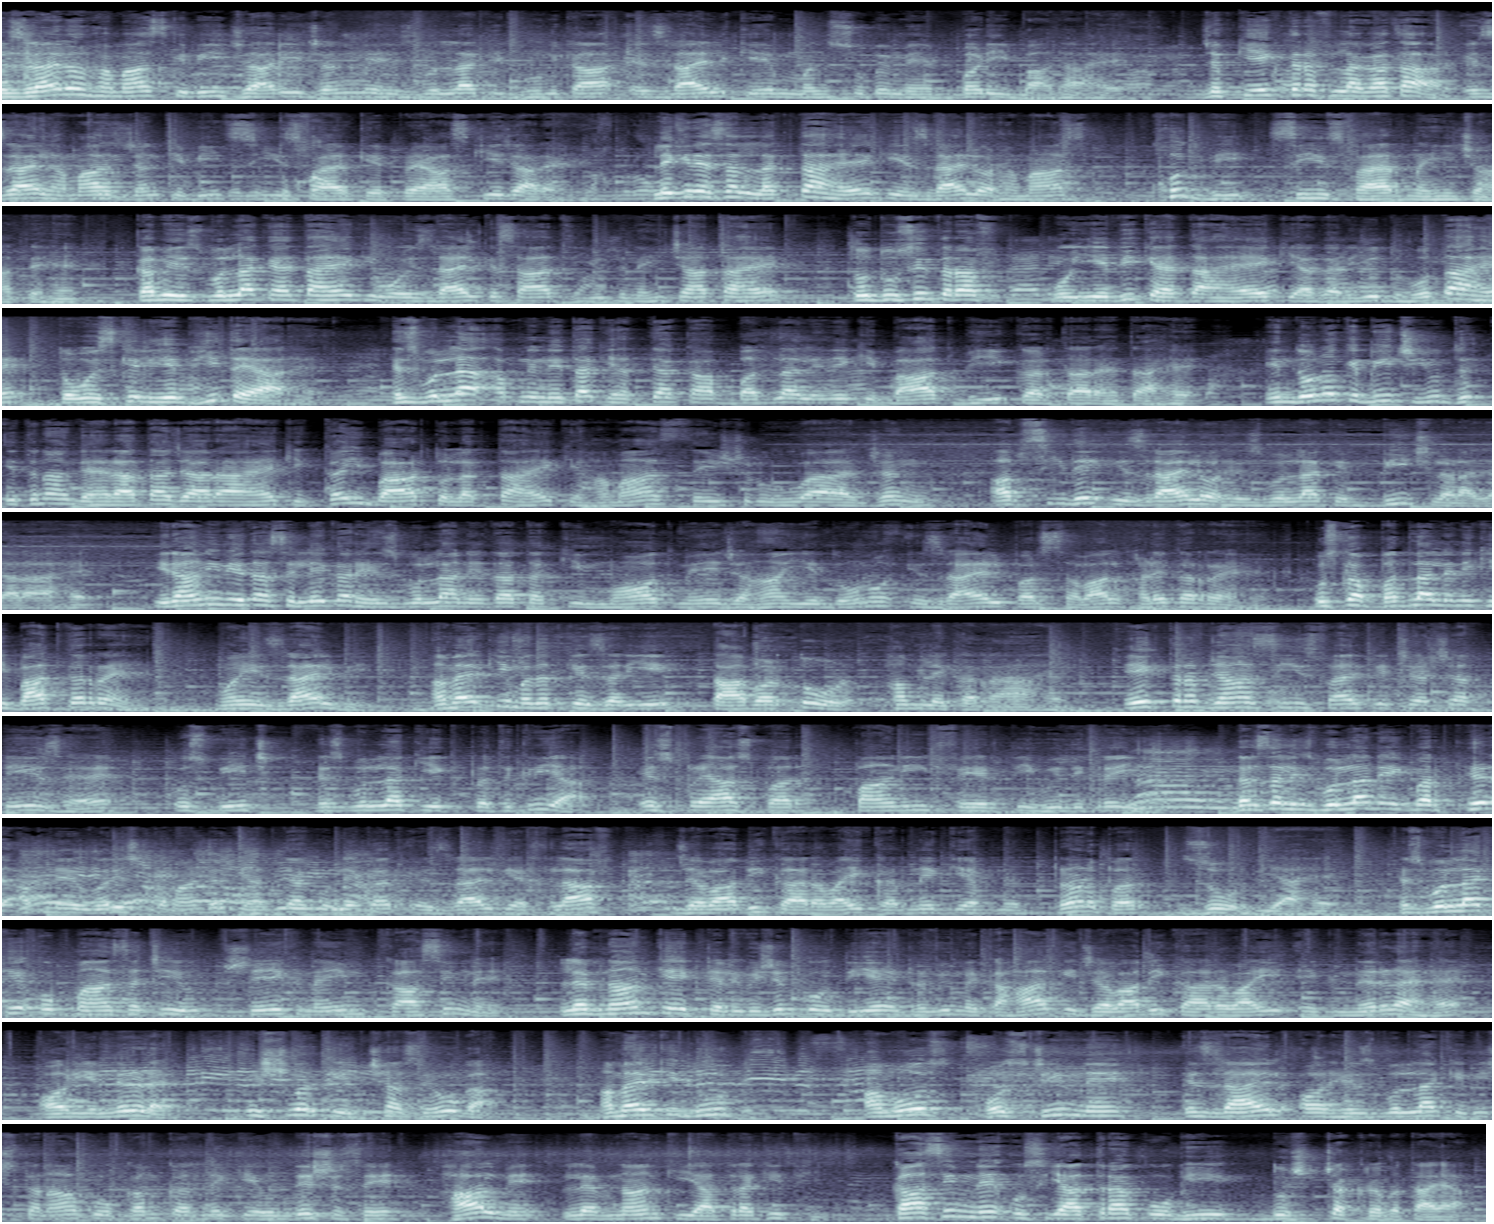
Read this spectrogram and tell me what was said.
Israel और Hamas के बीच जारी जंग में हिजबुल्ला की भूमिका इसराइल के मंसूबे में बड़ी बाधा है, जबकि एक तरफ़ लगातार इसराइल हमास जंग के बीच सीज फायर के प्रयास किए जा रहे हैं। लेकिन ऐसा लगता है कि इसराइल और हमास खुद भी सीज फायर नहीं चाहते हैं। कभी हिजबुल्ला कहता है कि वो इसराइल के साथ युद्ध नहीं चाहता है तो दूसरी तरफ़ वो ये भी कहता है कि अगर युद्ध होता है तो वो इसके लिए भी तैयार है। हिजबुल्ला अपने नेता की हत्या का बदला लेने की बात भी करता रहता है। इन दोनों के बीच युद्ध इतना गहराता जा रहा है कि कई बार तो लगता है कि हमास से शुरू हुआ जंग अब सीधे इसराइल और हिजबुल्ला के बीच लड़ा जा रहा है। ईरानी नेता से लेकर हिजबुल्ला नेता तक की मौत में जहाँ ये दोनों इसराइल पर सवाल खड़े कर रहे हैं, उसका बदला लेने की बात कर रहे हैं, वहीं इसराइल भी अमेरिकी मदद के ज़रिए ताबड़तोड़ हमले कर रहा है। एक तरफ़ जहाँ सीज फायर की चर्चा तेज है, उस बीच हिजबुल्ला की एक प्रतिक्रिया इस प्रयास पर पानी फेरती हुई दिख रही है। दरअसल हिजबुल्ला ने एक बार फिर अपने वरिष्ठ कमांडर की हत्या को लेकर इसराइल के खिलाफ जवाबी कार्रवाई करने के अपने प्रण पर ज़ोर दिया है। हिजबुल्ला के उप महासचिव शेख नईम कासिम ने लेबनान के एक टेलीविज़न को दिए इंटरव्यू में कहा कि जवाबी कार्रवाई एक निर्णय है और ये निर्णय ईश्वर की इच्छा से होगा। अमेरिकी दूत अमोस होस्टीन ने इसराइल और हिजबुल्ला के बीच तनाव को कम करने के उद्देश्य से हाल में लेबनान की यात्रा की थी। कासिम ने उस यात्रा को भी दुष्चक्र बताया।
